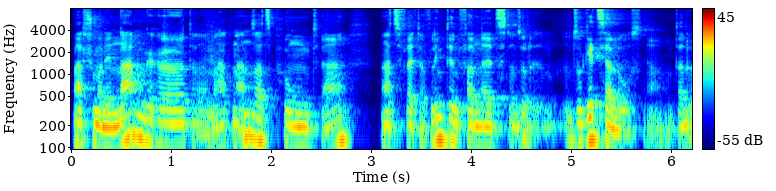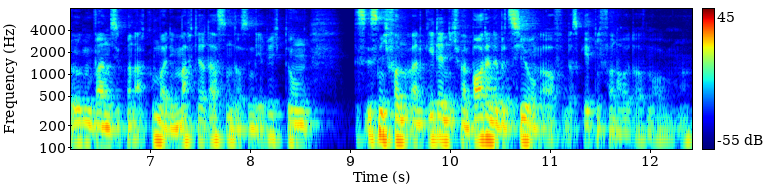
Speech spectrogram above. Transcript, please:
Man hat schon mal den Namen gehört, man hat einen Ansatzpunkt, ja, man hat sich vielleicht auf LinkedIn vernetzt und so, und so geht's ja los. Ja. Und dann irgendwann sieht man, ach guck mal, die macht ja das und das in die Richtung. Das ist nicht von, man geht ja nicht, man baut ja eine Beziehung auf und das geht nicht von heute auf morgen. Ne?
